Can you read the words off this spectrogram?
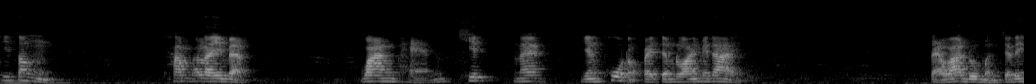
ที่ต้องทำอะไรแบบ วางแผนคิดนะยังพูดออกไปเต็มร้อยไม่ได้ แต่ว่าดูเหมือนจะได้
